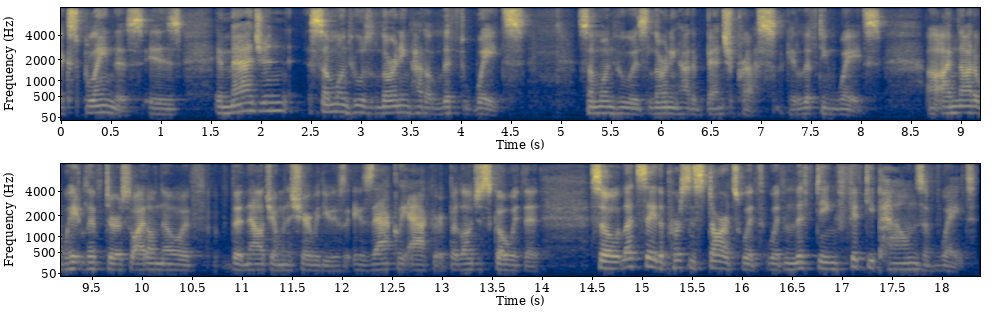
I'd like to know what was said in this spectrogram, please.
explain this is imagine someone who is learning how to lift weights, someone who is learning how to bench press, okay, lifting weights. Uh, I'm not a weightlifter, so I don't know if the analogy I'm going to share with you is exactly accurate, but I'll just go with it. So let's say the person starts with, with lifting 50 pounds of weight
